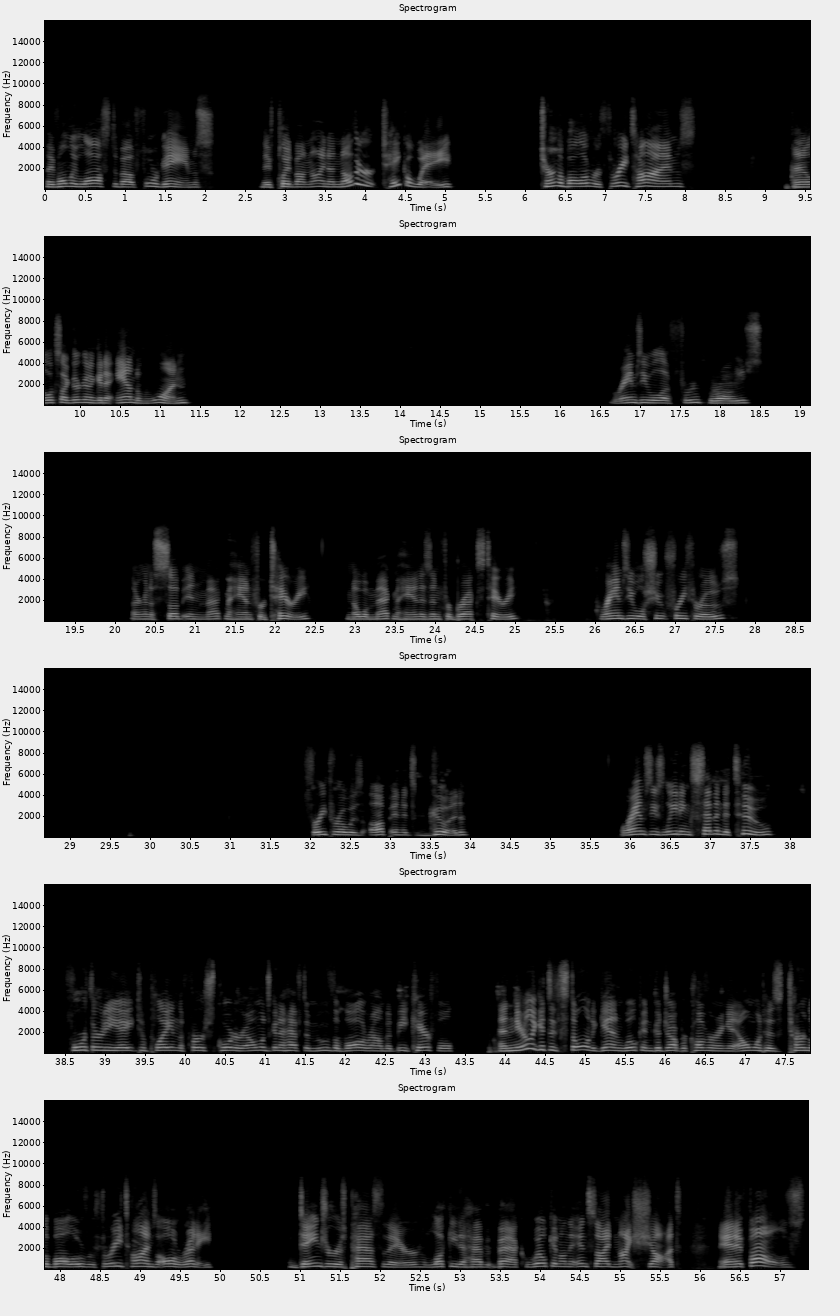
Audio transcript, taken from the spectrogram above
They've only lost about four games. They've played about nine. Another takeaway. Turn the ball over three times. And it looks like they're going to get an and of one. Ramsey will have free throws. They're going to sub in McMahon for Terry. Noah McMahon is in for Brax Terry. Ramsey will shoot free throws. Free throw is up and it's good. Ramsey's leading 7 to 2. 438 to play in the first quarter. Elmwood's going to have to move the ball around, but be careful. And nearly gets it stolen again. Wilkin, good job recovering it. Elmwood has turned the ball over three times already. Dangerous pass there. Lucky to have it back. Wilkin on the inside. Nice shot. And it falls.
